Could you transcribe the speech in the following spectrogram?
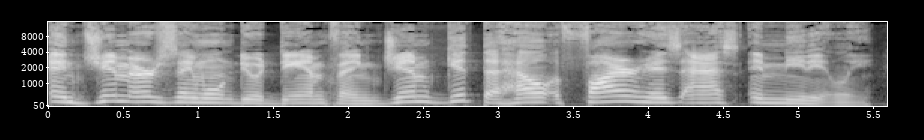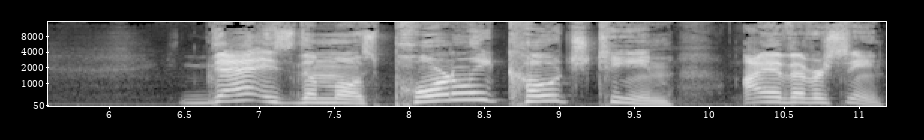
And Jim Irsay won't do a damn thing. Jim, get the hell, fire his ass immediately. That is the most poorly coached team I have ever seen.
